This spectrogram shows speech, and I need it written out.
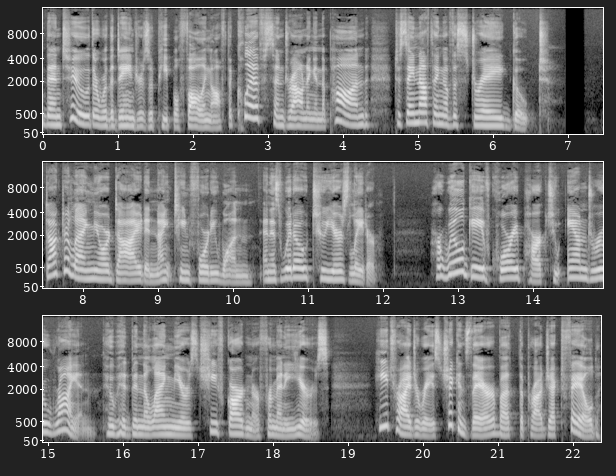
Then, too, there were the dangers of people falling off the cliffs and drowning in the pond, to say nothing of the stray goat. Dr. Langmuir died in 1941 and his widow two years later. Her will gave Quarry Park to Andrew Ryan, who had been the Langmuirs' chief gardener for many years. He tried to raise chickens there, but the project failed.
